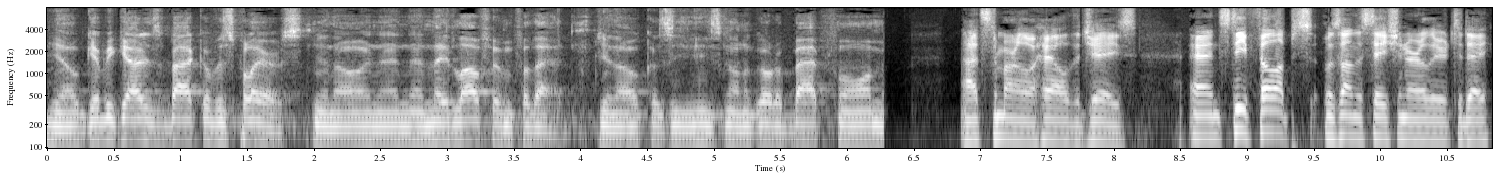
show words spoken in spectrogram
you know Gibby got his back of his players, you know, and and, and they love him for that, you know, because he, he's going to go to bat for him. That's DeMarlo Hale, the Jays. And Steve Phillips was on the station earlier today,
